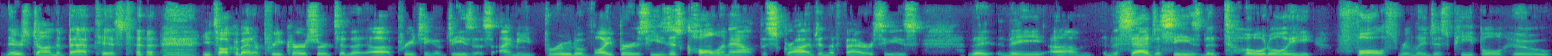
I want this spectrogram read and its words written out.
There's John the Baptist. you talk about a precursor to the uh, preaching of Jesus. I mean, brood of vipers. He's just calling out the scribes and the Pharisees, the the um, the Sadducees, the totally false religious people who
